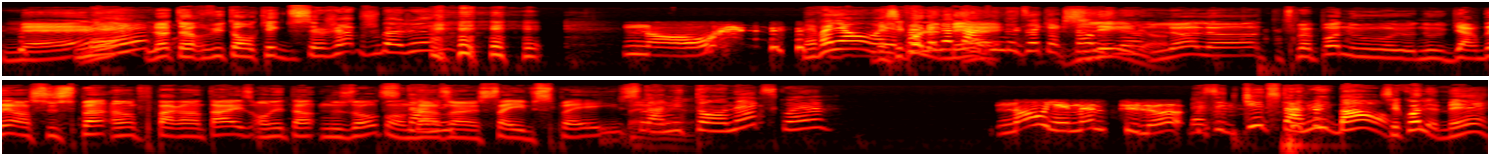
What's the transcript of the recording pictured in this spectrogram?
Mais. Mais. là, t'as revu ton kick du cégep, j'imagine? Non. Mais voyons, Mais c'est quoi le t'as envie de nous dire quelque chose. Là. là. Là, là, tu peux pas nous, nous garder en suspens entre parenthèses. On est entre nous autres, Tu on est dans un safe space. Tu t'ennuies de ton ex, quoi? Non, il est même plus là. Ben, c'est de qui tu t'ennuies de bord? C'est quoi le mais?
